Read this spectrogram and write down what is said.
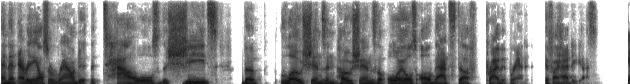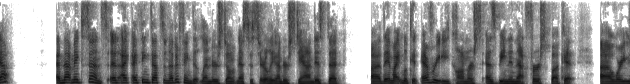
and then everything else around it, the towels, the mm-hmm. sheets, mm. the lotions and potions, the oils, all that stuff private branded, if I had to guess. Yeah. And that makes sense. And I, I think that's another thing that lenders don't necessarily understand is that uh, they might look at every e-commerce as being in that first bucket, uh, where you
